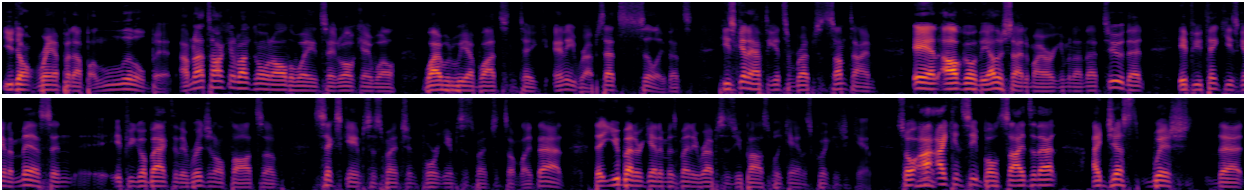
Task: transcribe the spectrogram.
you don't ramp it up a little bit. I'm not talking about going all the way and saying, okay, well, why would we have Watson take any reps? That's silly. That's he's going to have to get some reps at some time. And I'll go the other side of my argument on that too. That if you think he's going to miss, and if you go back to the original thoughts of six game suspension, four game suspension, something like that, that you better get him as many reps as you possibly can, as quick as you can. So right. I, I can see both sides of that. I just wish that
